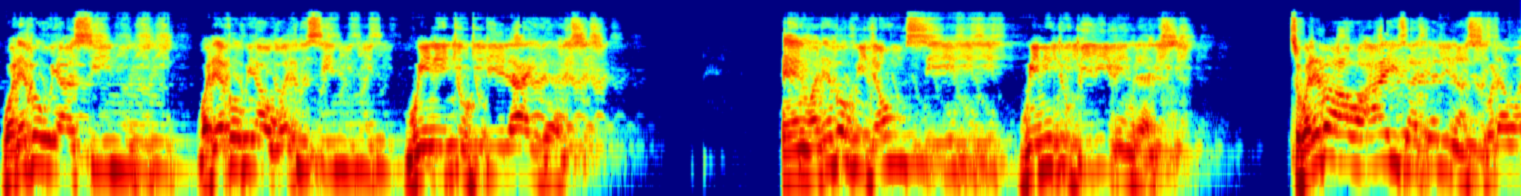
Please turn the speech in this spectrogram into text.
whatever we are seeing, whatever we are witnessing, we need to like that. And whatever we don't see, we need to believe in that. So whatever our eyes are telling us, what our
